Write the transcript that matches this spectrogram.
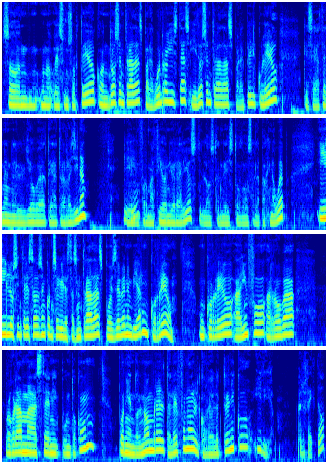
Son uno, es un sorteo con dos entradas para buen rollistas y dos entradas para el peliculero que se hacen en el Yoga Teatro Regina. Información y horarios los tendréis todos en la página web. Y los interesados en conseguir estas entradas, pues deben enviar un correo. Un correo a info arroba poniendo el nombre, el teléfono, el correo electrónico y día. Perfecto.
